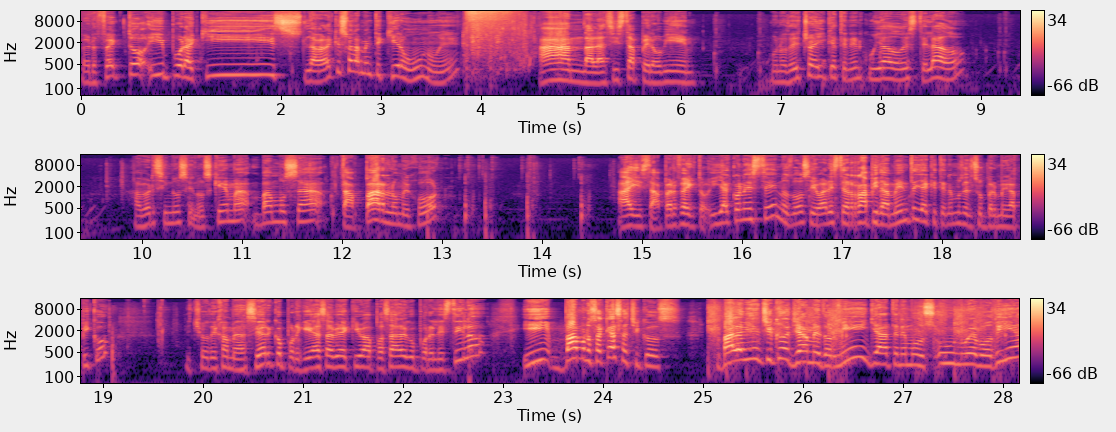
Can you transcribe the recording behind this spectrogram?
Perfecto, y por aquí La verdad que solamente quiero uno, ¿eh? Ándale, así está, pero bien. Bueno, de hecho hay que tener cuidado de este lado. A ver si no se nos quema. Vamos a taparlo mejor. Ahí está, perfecto. Y ya con este nos vamos a llevar este rápidamente Ya que tenemos el super mega pico. De hecho, déjame acerco porque ya sabía que iba a pasar algo por el estilo. Y vámonos a casa, chicos. Vale, bien, chicos, ya me dormí Ya tenemos un nuevo día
